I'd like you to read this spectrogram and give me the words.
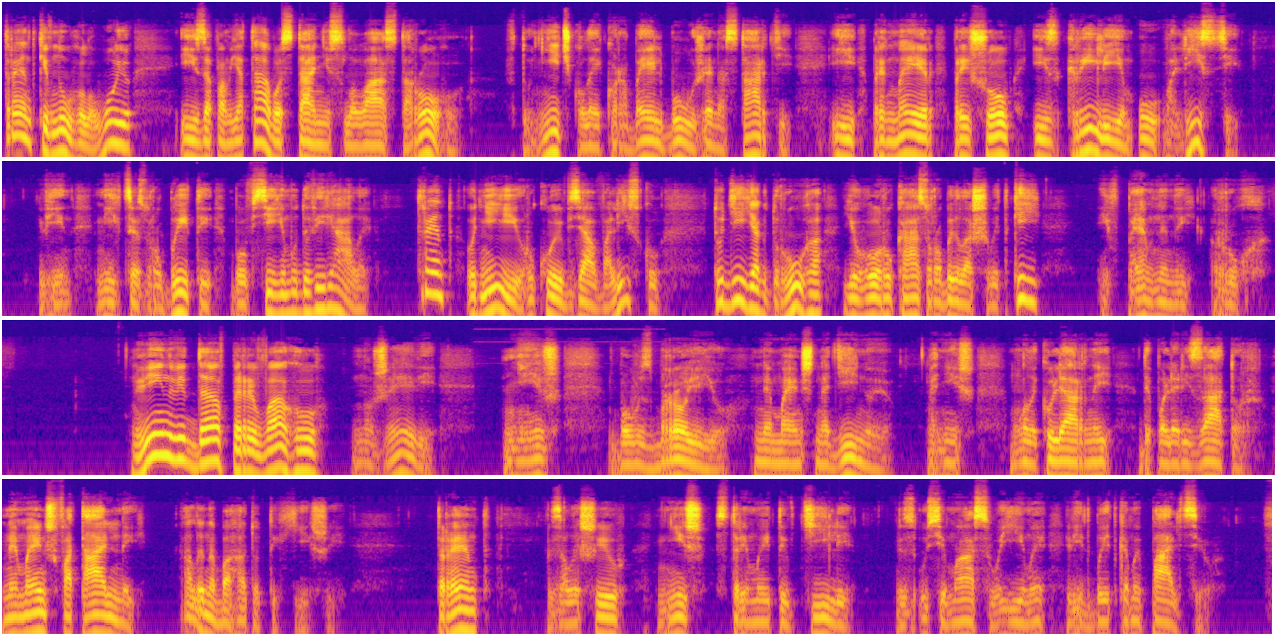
Трент кивнув головою і запам'ятав останні слова старого. В ту ніч, коли корабель був уже на старті, і Бренмеєр прийшов із крилієм у валізці. Він міг це зробити, бо всі йому довіряли. Трент однією рукою взяв валізку, тоді як друга його рука зробила швидкий і впевнений рух. Він віддав перевагу ножеві, ніж був зброєю не менш надійною, аніж молекулярний деполяризатор, не менш фатальний, але набагато тихіший. Трент залишив ніж стримити в тілі з усіма своїми відбитками пальців.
